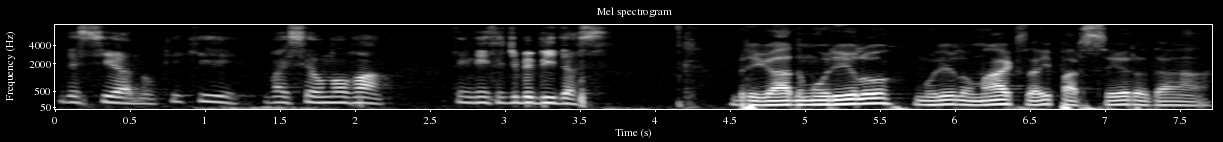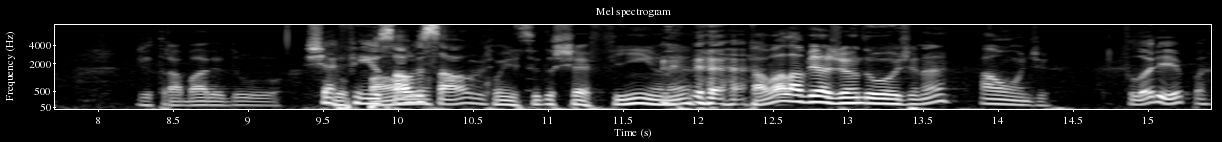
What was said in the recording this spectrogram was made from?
desse ano? O que, que vai ser a nova tendência de bebidas? Obrigado, Murilo. Murilo Marques aí, parceiro da, de trabalho do. Chefinho, do Paulo, salve, salve. Conhecido chefinho, né? Tava lá viajando hoje, né? Aonde? Floripa.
